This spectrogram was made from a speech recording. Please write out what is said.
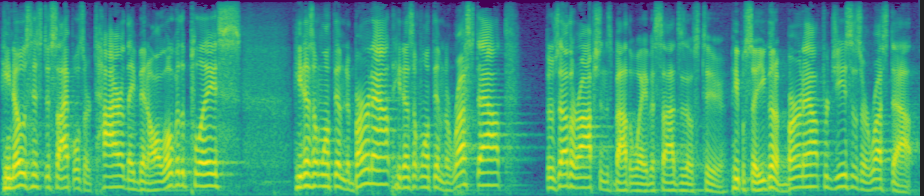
He knows his disciples are tired. They've been all over the place. He doesn't want them to burn out. He doesn't want them to rust out. There's other options, by the way, besides those two. People say, You're going to burn out for Jesus or rust out?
